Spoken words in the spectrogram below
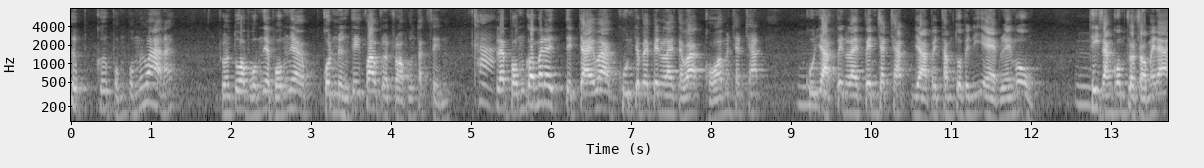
คือคือผมผมไม่ว่านะส่วนตัวผมเนี่ยผมเนี่ยคนหนึ่งที่เฝ้าตรวจสอบคุณทักษิณค่ะและผมก็ไม่ได้ติดใจว่าคุณจะไปเป็นอะไรแต่ว่าขอให้มันชัดๆ คุณอยากเป็นอะไรเป็นชัดๆ อย่าไปทำตัวเป็นอีแอบหรือไอ้โม่งที่สังคมตรวจสอบไม่ได้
